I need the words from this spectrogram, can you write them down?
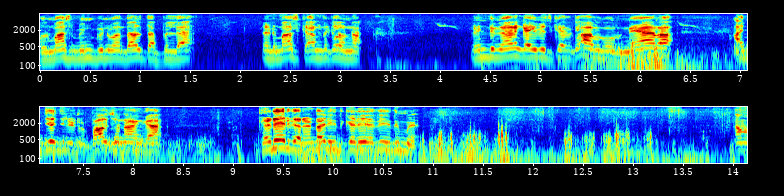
ஒரு மாதம் மின் பின் வந்தாலும் தப்பில்லை. ரெண்டு மாதம் கறந்துக்கலாம்னா ரெண்டு நேரம் கை வச்சு கறந்துக்கலாம் அவங்க ஒரு நேரம் அஞ்சு அஞ்சு லிட்டர் பால் சொன்னாங்க. கிடையாது ரெண்டாவது இது கிடையாது இதுவுமே நம்ம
